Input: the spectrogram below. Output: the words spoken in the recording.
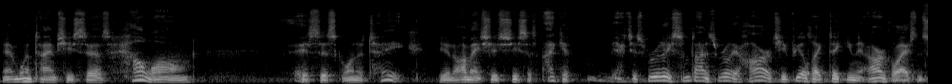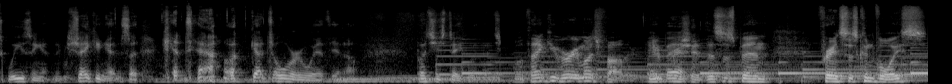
and one time she says, "How long is this going to take?" You know, I mean, she, she says, I get, it's just really, sometimes really hard. She feels like taking the hourglass and squeezing it and shaking it and says, get down, get over with, you know but you stayed with it. Well, thank you very much, Father. I appreciate it. This has been Franciscan Voice.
